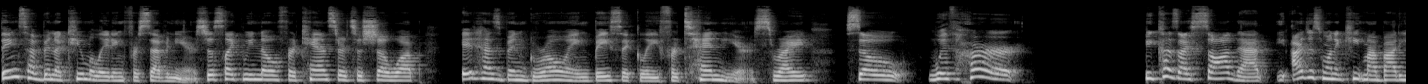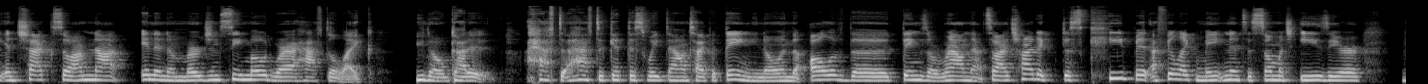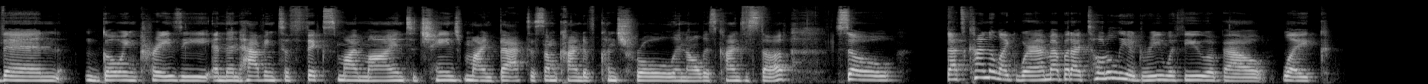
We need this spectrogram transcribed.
things have been accumulating for seven years. Just like we know for cancer to show up, it has been growing basically for 10 years, right? So with her, because I saw that, I just want to keep my body in check so I'm not in an emergency mode where I have to like, you know, got to I have to I have to get this weight down type of thing, you know, and the, all of the things around that. So I try to just keep it. I feel like maintenance is so much easier than going crazy and then having to fix my mind to change mind back to some kind of control and all this kinds of stuff. So that's kind of like where I'm at, but I totally agree with you about like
